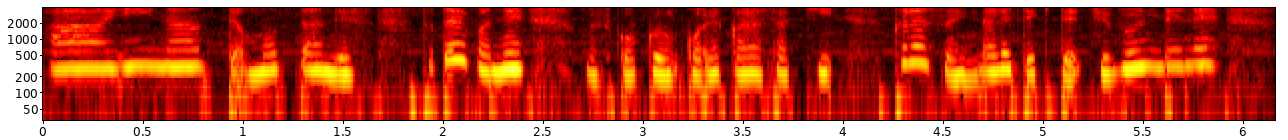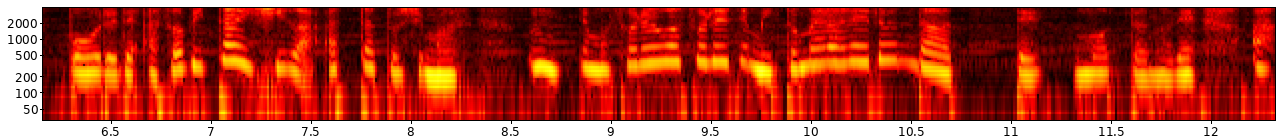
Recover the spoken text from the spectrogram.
ああいいなって思ったんです。例えばね息子くんこれから先クラスに慣れてきて自分でねボールで遊びたい日があったとします。うんでもそれはそれで認められるんだって思ったのであ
